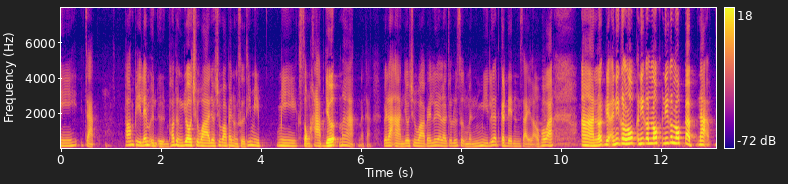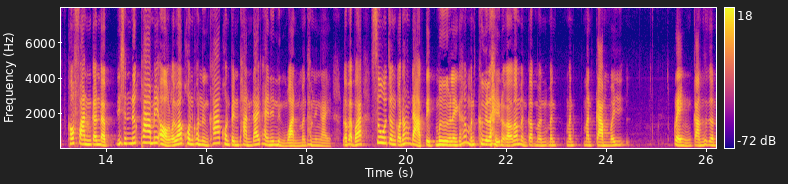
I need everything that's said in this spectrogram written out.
นี้จากพระคัมภีร์เล่มอื่นๆ เพราะถึงโยชูวาโยชูวาเป็นหนังสือที่มีมีสงครามเยอะมากนะคะ เวลาอ่านโยชูวาไปเรื่อยเราจะรู้สึกเหมือนมีเลือดกระเด็นใส่เรา เพราะว่า อ่านแล้วเดี๋ยวอันนี้ก็ลบอันนี้ก็ลบอันนี้ก็ลบแบบนะเขาฟันกันแบบดิฉันนึกภาพไม่ออกเลยว่าคนคนหนึ่งฆ่าคนเป็นพันได้ภายในหนึ่งวันมันทำยังไง แล้วแบบว่าสู้จนกระทั่งดาบติดมืออะไรก็มันคืออะไรแบบว่าเหมือนกับมันมันมันมันกำไว้เกรงกำซะจน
